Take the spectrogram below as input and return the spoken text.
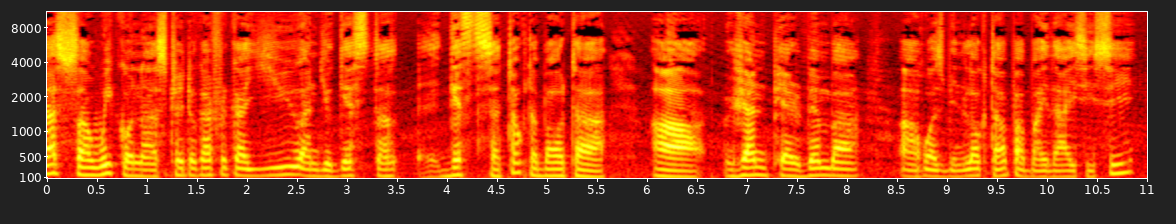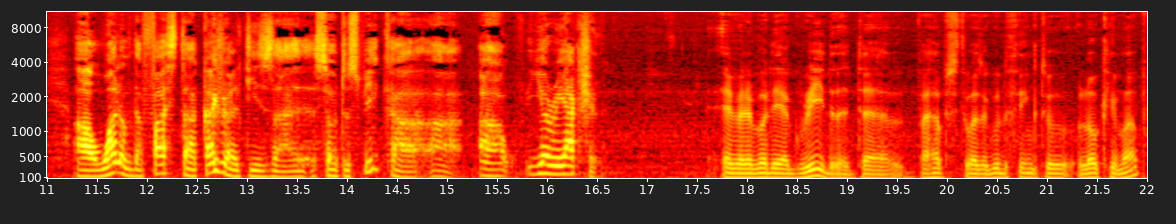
Last uh, week on uh, Straight Talk Africa, you and your guest, uh, guests uh, talked about uh, uh, Jean Pierre Bemba, who has been locked up by the ICC. one of the first casualties, so to speak. your reaction? Everybody agreed that perhaps it was a good thing to lock him up,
